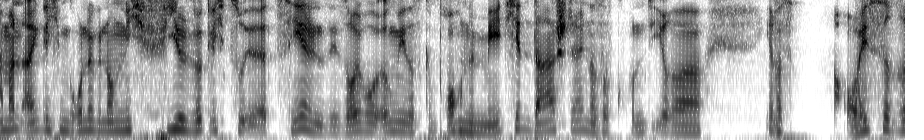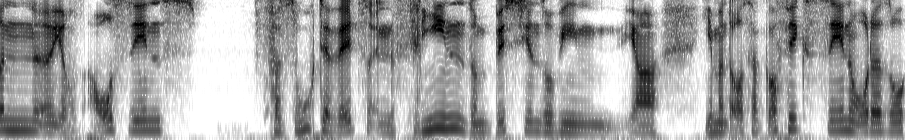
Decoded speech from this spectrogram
kann man eigentlich im Grunde genommen nicht viel wirklich zu erzählen. Sie soll wohl irgendwie das gebrochene Mädchen darstellen, das aufgrund ihrer, ihres Äußeren, äh, ihres Aussehens versucht der Welt zu entfliehen, so ein bisschen so wie ein, ja, jemand aus der Gothic-Szene oder so,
